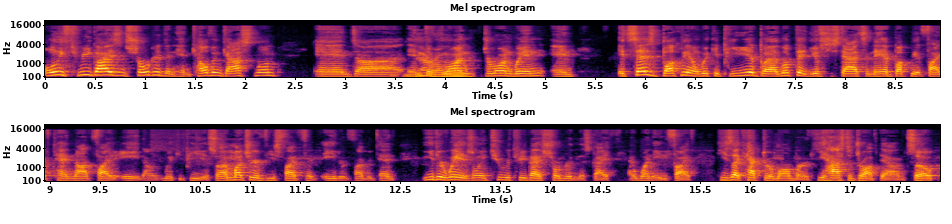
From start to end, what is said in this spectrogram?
Only three guys in shorter than him: Kelvin Gastelum and uh and Deron Deron Winn. And it says Buckley on Wikipedia, but I looked at UFC stats and they have Buckley at 5'10, not 5'8 on Wikipedia. So I'm not sure if he's 5'8 or 5'10. Either way, there's only two or three guys shorter than this guy at 185. He's like Hector Lombard. He has to drop down. So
